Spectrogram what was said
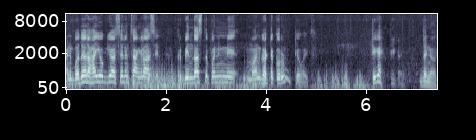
आणि बदल हा योग्य असेल आणि चांगला असेल तर बिंदास्तपणे ने- मन घट्ट करून ठेवायचं. ठीक आहे? ठीक आहे. धन्यवाद.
